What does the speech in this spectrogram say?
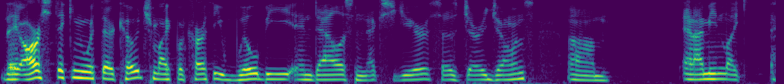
they are sticking with their coach. Mike McCarthy will be in Dallas next year, says Jerry Jones. Um, and I mean, like,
